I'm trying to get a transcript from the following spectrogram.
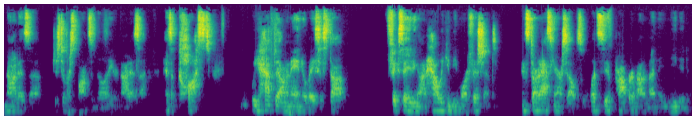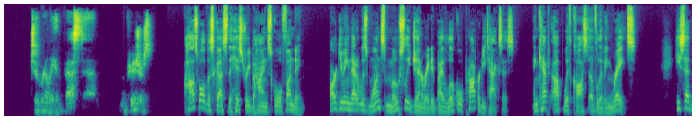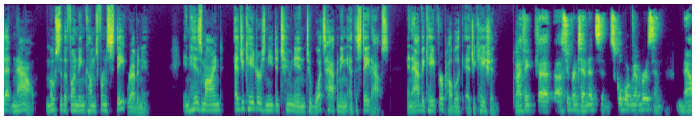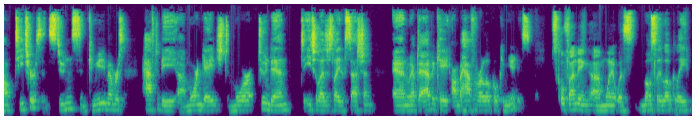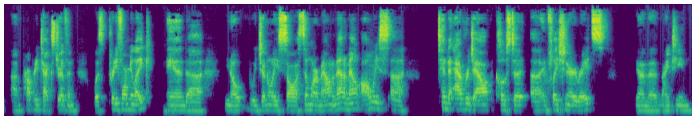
not as a just a responsibility or not as a as a cost. We have to, on an annual basis, stop fixating on how we can be more efficient and start asking ourselves, what's the proper amount of money needed to really invest in futures? Hauswald discussed the history behind school funding, arguing that it was once mostly generated by local property taxes and kept up with cost of living rates. He said that now, most of the funding comes from state revenue. In his mind, educators need to tune in to what's happening at the State House and advocate for public education. And I think that uh, superintendents and school board members and now teachers and students and community members have to be uh, more engaged, more tuned in to each legislative session. And we have to advocate on behalf of our local communities. School funding, um, when it was mostly locally um, property tax driven, was pretty formulaic and uh, you know we generally saw a similar amount, and that amount always uh, tend to average out close to uh, inflationary rates. You know, in the 1970s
